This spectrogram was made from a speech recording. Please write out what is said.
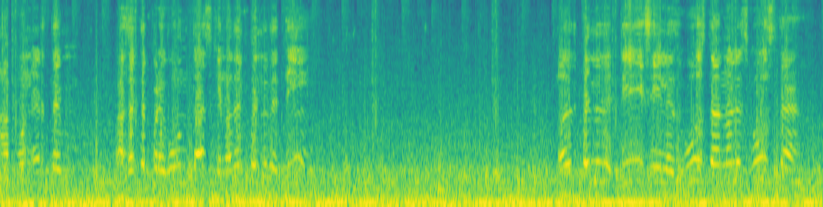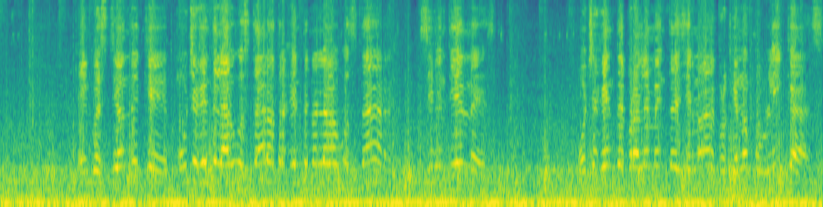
a, ponerte, a hacerte preguntas que no dependen de ti. No depende de ti si les gusta o no les gusta. En cuestión de que mucha gente le va a gustar, a otra gente no le va a gustar. ¿Sí me entiendes? Mucha gente probablemente decir, no, ¿por qué no publicas?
